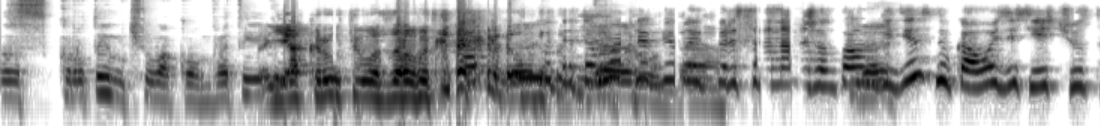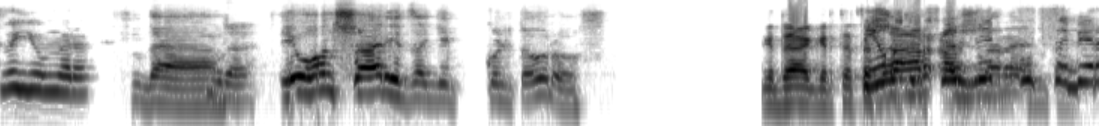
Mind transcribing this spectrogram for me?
с крутым чуваком в этой игре. Я крут его зовут. Как Да. вот это Да. мой любимый Да. персонаж. Он, по-моему, Да. единственный, у кого здесь есть чувство юмора. Да. Да. И он шарит за гик-культуру. Да, говорит, это И он шар. всю от жизнь Лоренцо. собирал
